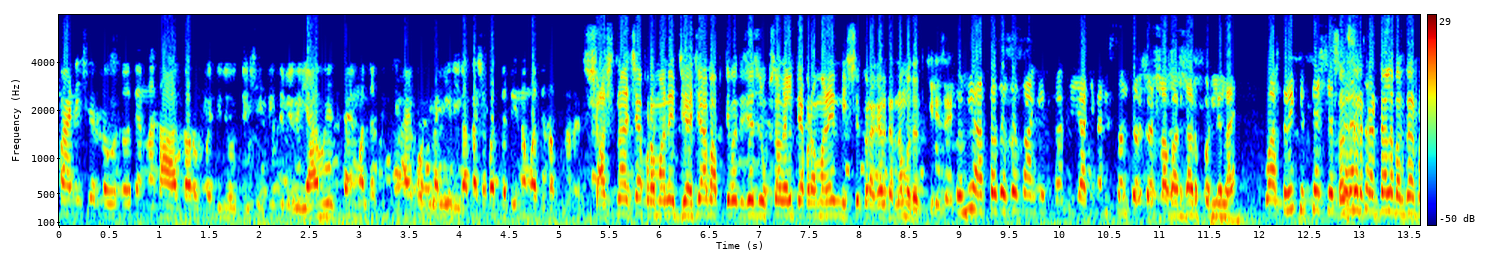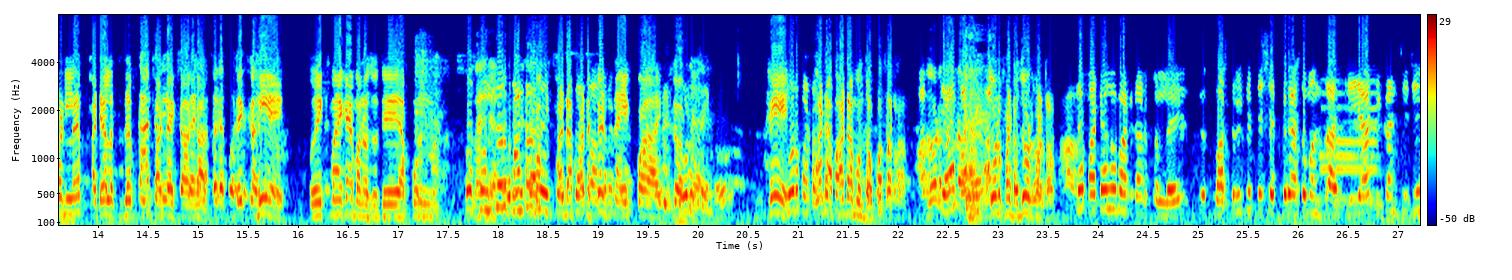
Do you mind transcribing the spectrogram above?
पाणी शिरलं होतं त्यांना दहा हजार रुपये दिले होते. शेतीचे वेगळे यावेळेस काय मदतीची काय घोषणा केली? का कशा पद्धतीनं मदत असणार आहे? शासनाच्या प्रमाणे ज्या ज्या बाबतीमध्ये जे नुकसान झाले त्याप्रमाणे निश्चित प्रकारे त्यांना मदत केली जाईल. तुम्ही आता जसं सांगितलं की या ठिकाणी संतर्कटला भगदाड पडलेला आहे. वास्तविक कट्ट्याला बगदार पडलेला आहे, फाट्याला ते काही आहे. तो एक माय काय म्हणतो ते आपण नाही हे फाटा फाटा म्हणतो आपण. त्याला. जोड त्या फाट्याला पडलंय. वास्तविक शेतकरी असं म्हणतात की या ठिकाणची जी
